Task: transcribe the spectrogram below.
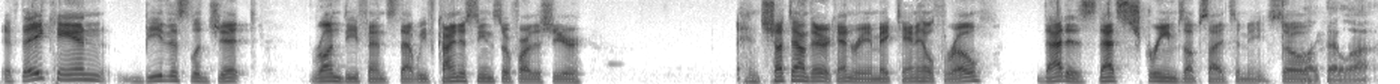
If they can be this legit run defense that we've kind of seen so far this year and shut down Derrick Henry and make Tannehill throw, that is that screams upside to me. So I like that a lot.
